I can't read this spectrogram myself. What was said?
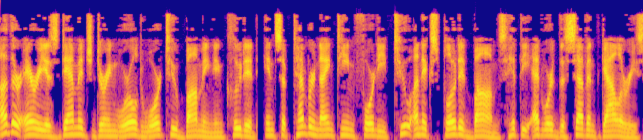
Other areas damaged during World War II bombing included, in September 1940 two unexploded bombs hit the Edward VII Galleries,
